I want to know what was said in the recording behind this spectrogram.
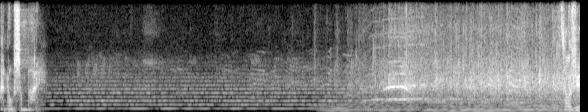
I know somebody. They'd told you.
